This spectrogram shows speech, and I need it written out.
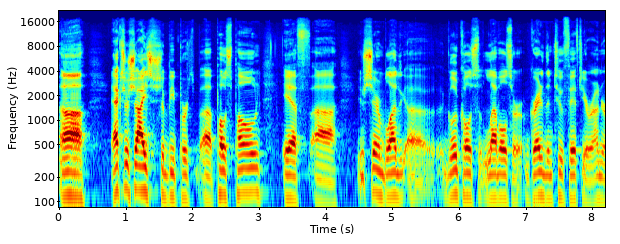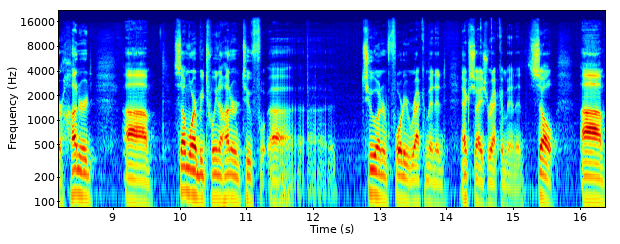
Uh, exercise should be per, uh, postponed if uh, your serum blood uh, glucose levels are greater than 250 or under 100, uh, somewhere between 100 and 240 recommended, exercise recommended. So um,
